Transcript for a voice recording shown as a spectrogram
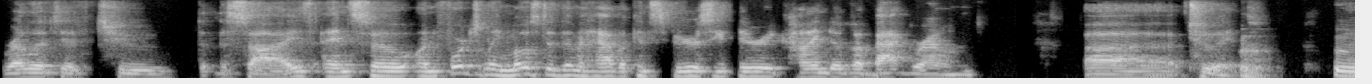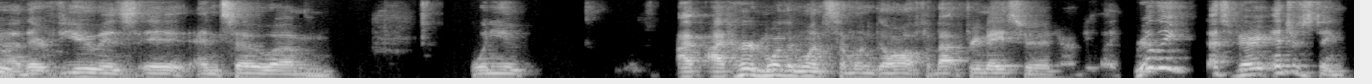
relative to the size. And so, unfortunately, most of them have a conspiracy theory kind of a background uh, to it. Mm. Uh, their view is, it, and so um, when you, I, have heard more than once someone go off about Freemasonry, and I'd be like, "Really? That's very interesting.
